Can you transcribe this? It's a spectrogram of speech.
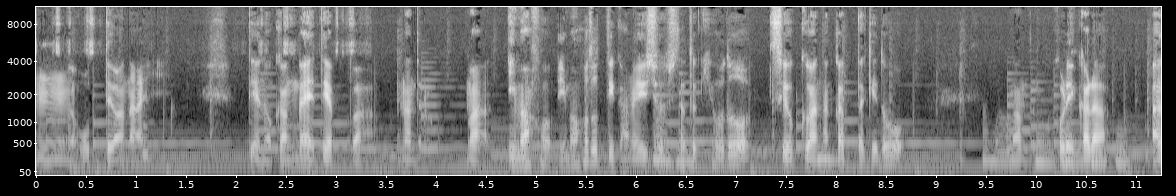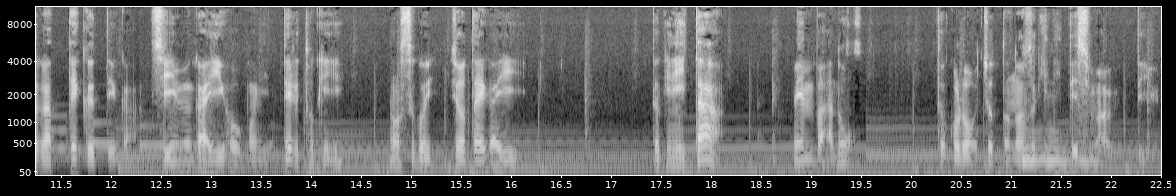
うん、追ってはないっていうのを考えて、やっぱ、なんだろう。まあ、今ほ今ほどっていうか、あの優勝した時ほど強くはなかったけど、そのなんだろううこれから上がっていくっていうか、チームがいい方向に行ってる時のすごい状態がいい時にいたメンバーのところをちょっと覗きに行ってしまうっていう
